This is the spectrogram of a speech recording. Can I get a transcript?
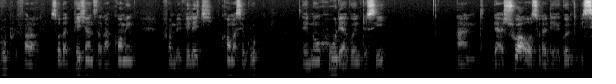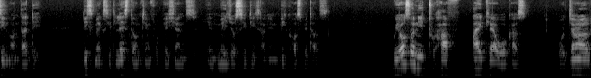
group referral so that patients that are coming from the village come as a group. They know who they are going to see and they are sure also that they are going to be seen on that day. This makes it less daunting for patients in major cities and in big hospitals. We also need to have eye care workers or general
